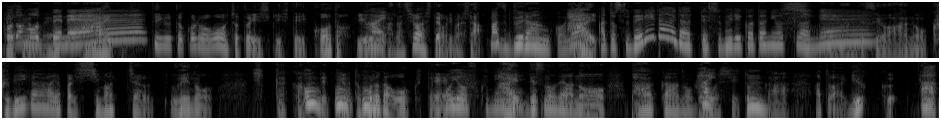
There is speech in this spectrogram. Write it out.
子供ってね。はいっていうところをちょっと意識していこうというはい話はしておりました。まずブランコね、はいあと滑り台だって滑り方によってはね。そうなんですよ。あの、首がやっぱり締まっちゃう上の引っかかってっていうところが多くて。お洋服ね。はい。ですので、あの、パーカーの帽子とか、はいあとはリュック。あ、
